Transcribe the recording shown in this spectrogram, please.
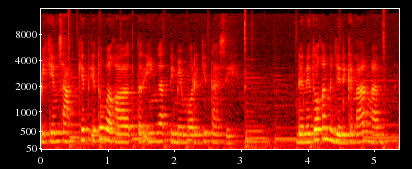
bikin sakit itu bakal teringat di memori kita sih. Dan itu akan menjadi kenangan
